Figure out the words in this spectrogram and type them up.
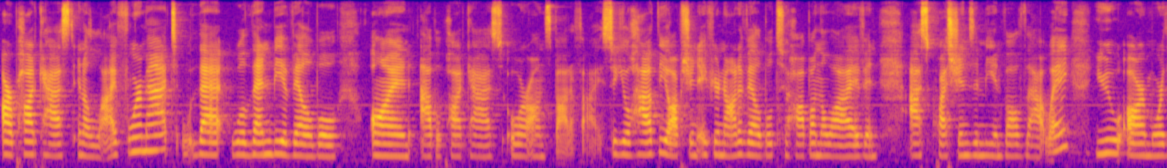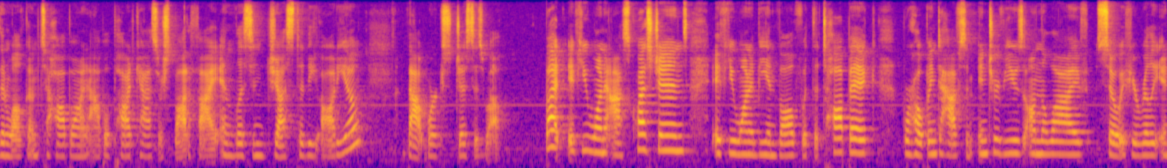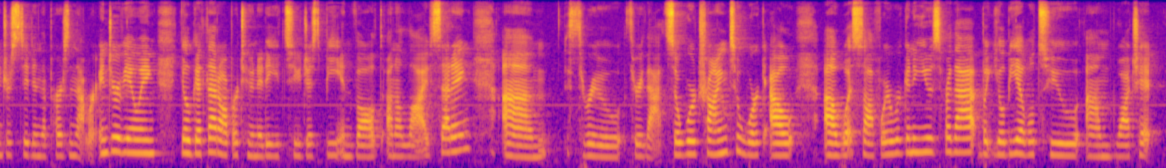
our podcast in a live format that will then be available on Apple Podcasts or on Spotify. So you'll have the option if you're not available to hop on the live and ask questions and be involved that way, you are more than welcome to hop on Apple Podcasts or Spotify and listen just to the audio. That works just as well. but if you want to ask questions, if you want to be involved with the topic, we're hoping to have some interviews on the live. So if you're really interested in the person that we're interviewing, you'll get that opportunity to just be involved on a live setting. Um, through through that so we're trying to work out uh, what software we're going to use for that but you'll be able to um, watch it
